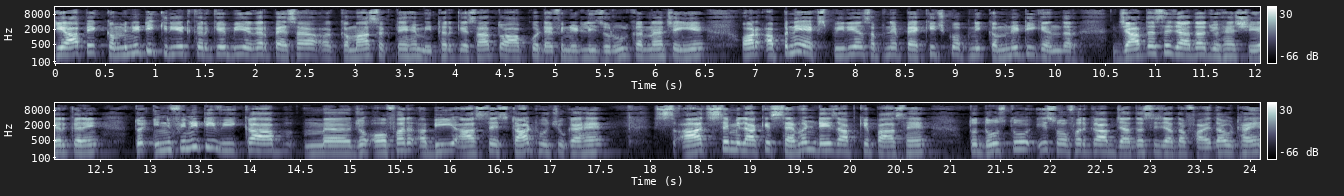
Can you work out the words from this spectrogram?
कि आप एक कम्युनिटी क्रिएट करके भी अगर पैसा कमा सकते हैं मीथर के साथ तो आपको डेफिनेटली ज़रूर करना चाहिए। और अपने एक्सपीरियंस अपने पैकेज को अपनी कम्युनिटी के अंदर ज़्यादा से ज़्यादा जो है शेयर करें। तो इन्फिनिटी वीक का आप जो ऑफ़र अभी आज से स्टार्ट हो चुका है आज से मिला के सेवन डेज़ आपके पास हैं। तो दोस्तों, इस ऑफ़र का आप ज़्यादा से ज़्यादा फ़ायदा उठाएँ।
